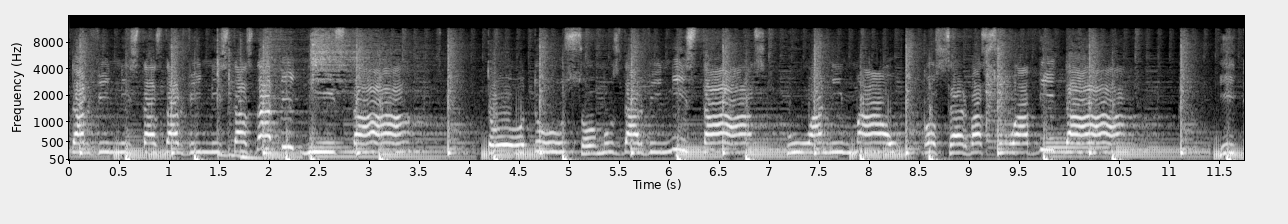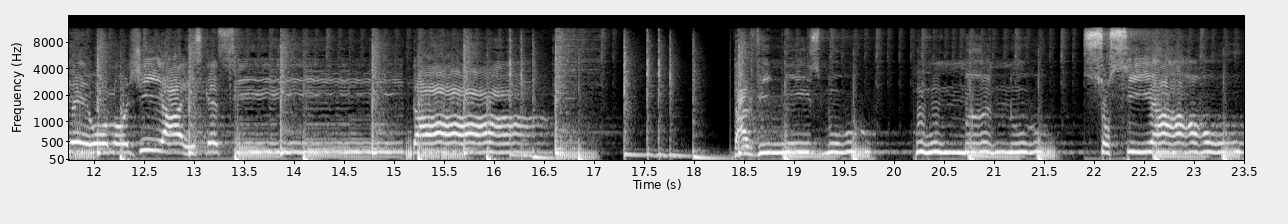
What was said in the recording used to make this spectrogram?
Darwinistas, darwinistas, darwinistas. Todos somos darwinistas. O animal conserva sua vida. Ideologia esquecida. Darwinismo humano social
